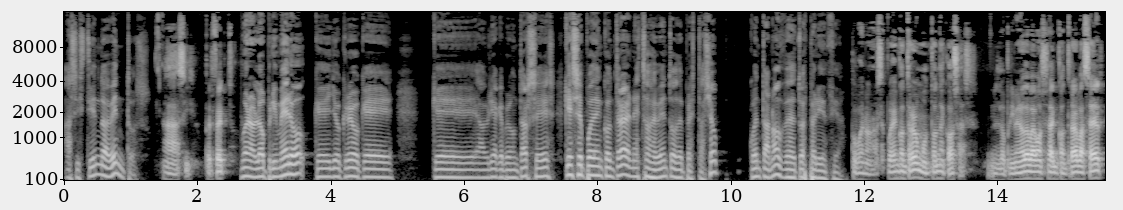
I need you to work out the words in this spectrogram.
asistiendo a eventos. Ah, sí, perfecto. Bueno, lo primero que yo creo que que habría que preguntarse es ¿qué se puede encontrar en estos eventos de PrestaShop? Cuéntanos desde tu experiencia. Pues bueno, se puede encontrar un montón de cosas. Lo primero que vamos a encontrar va a ser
